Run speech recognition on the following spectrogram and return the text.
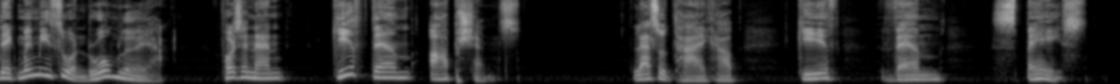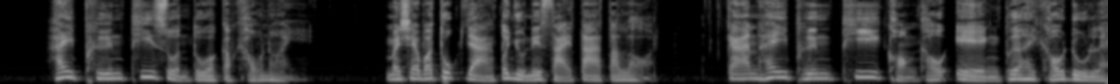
เด็กไม่มีส่วนร่วมเลยอะเพราะฉะนั้น give them options และสุดท้ายครับ give them space ให้พื้นที่ส่วนตัวกับเขาหน่อย ไม่ใช่ว่าทุกอย่างต้องอยู่ในสายตาตลอด การให้พื้นที่ของเขาเองเพื่อให้เขาดูแล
